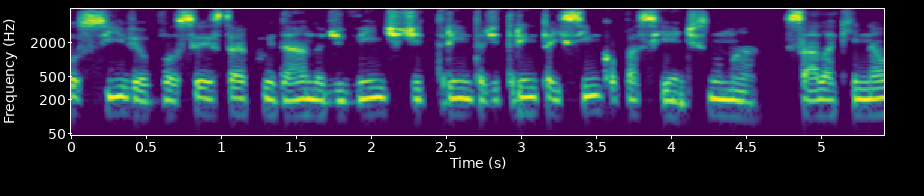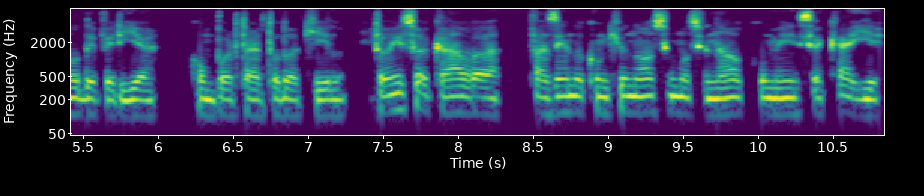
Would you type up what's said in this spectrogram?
possível você estar cuidando de 20, de 30, de 35 pacientes numa sala que não deveria comportar tudo aquilo. Então isso acaba fazendo com que o nosso emocional comece a cair.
